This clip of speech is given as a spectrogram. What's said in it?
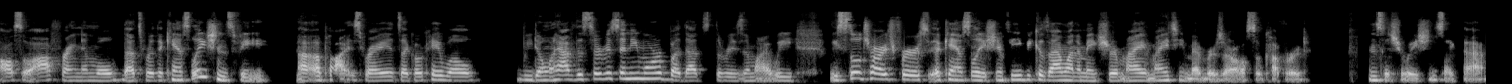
also offering them well that's where the cancellations fee uh, applies right? It's like okay well we don't have the service anymore but that's the reason why we we still charge for a cancellation fee because i want to make sure my my team members are also covered in situations like that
